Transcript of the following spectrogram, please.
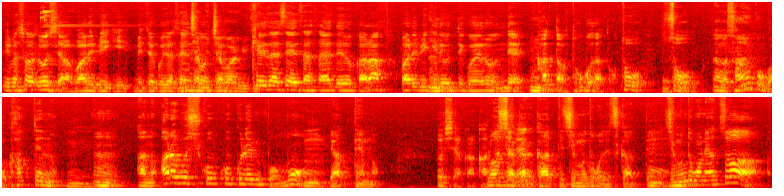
う。今ロシアは割引めちゃくちゃ戦争中経済制裁されてるから割引で売ってくれるんで、うん、買ったは得だと、とそう。だから産油国が買ってんの,、うん。あのアラブ首長国連邦もやってんの、ロシアから買って、ロシアから買って自分のところで使って、うん、自分のところのやつは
